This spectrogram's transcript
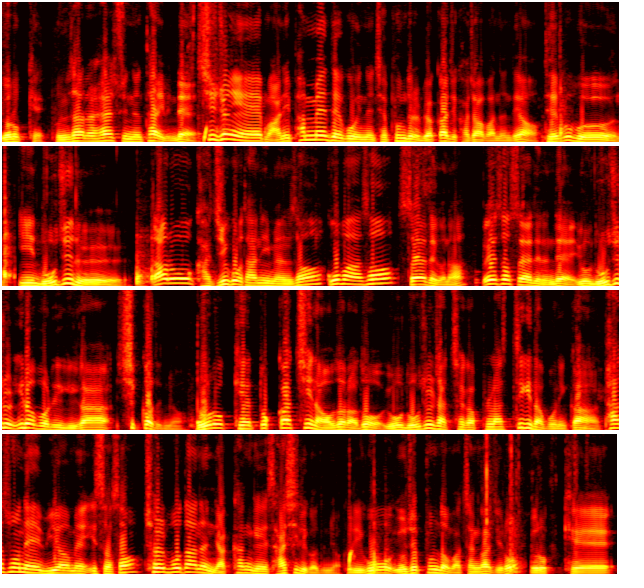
이렇게 분사를 할 수 있는 타입인데 시중에 많이 판매되고 있는 제품들을 몇 가지 가져와 봤는데요. 대부분 이 노즐을 따로 가지고 다니면서 꼽아서 써야 되거나 빼서 써야 되는데 이 노즐을 잃어버리기가 쉽거든요. 이렇게 똑같이 나오더라도 이 노즐 자체가 플라스틱이다 보니까 파손의 위험에 있어서 철보다는 약한 게 사실이거든요. 그리고 이 제품도 마찬가지로 이렇게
